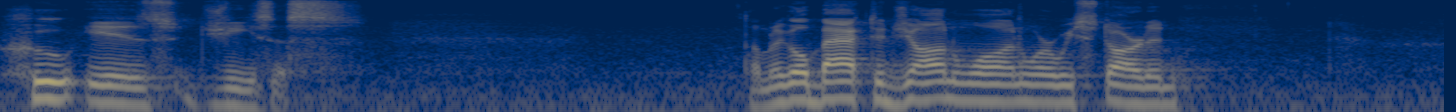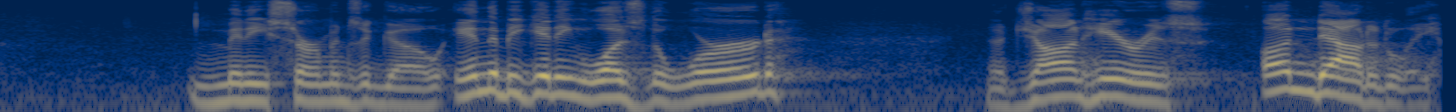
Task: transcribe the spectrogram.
Who is Jesus? I'm going to go back to John 1 where we started many sermons ago. In the beginning was the Word. Now, John here is undoubtedly,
